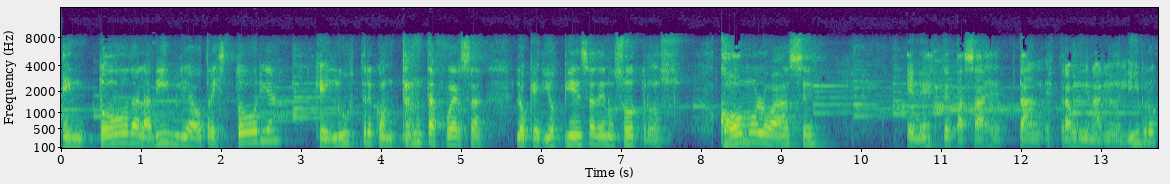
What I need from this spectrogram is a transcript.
en toda la Biblia, otra historia que ilustre con tanta fuerza lo que Dios piensa de nosotros, como lo hace en este pasaje tan extraordinario del libro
